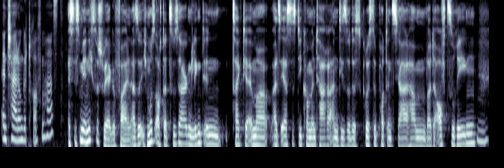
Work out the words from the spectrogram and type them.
Entscheidung getroffen hast? Es ist mir nicht so schwer gefallen. Also ich muss auch dazu sagen, LinkedIn zeigt ja immer als erstes die Kommentare an, die so das größte Potenzial haben, Leute aufzuregen. Mhm.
